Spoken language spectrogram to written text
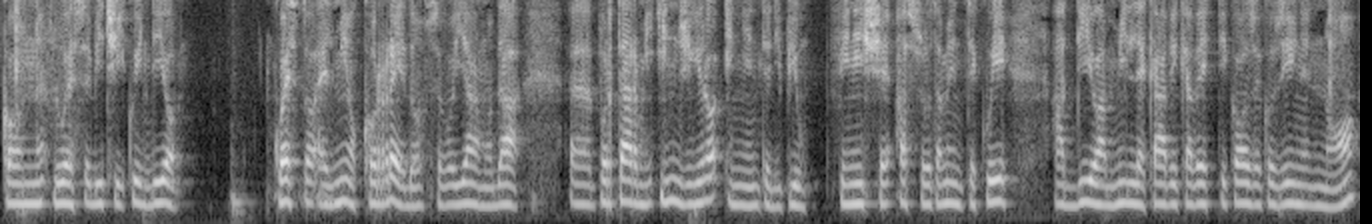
con l'USB-C. Quindi io questo è il mio corredo, se vogliamo, da eh, portarmi in giro e niente di più. Finisce assolutamente qui. Addio a mille cavi, cavetti, cose così, no.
